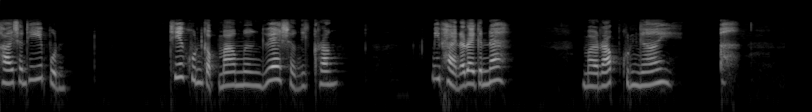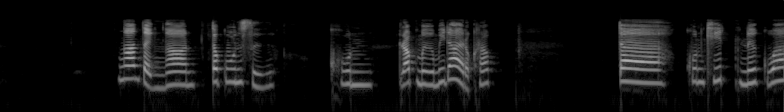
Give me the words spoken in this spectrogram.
คล้ายฉันที่ญี่ปุ่น ที่คุณกลับมาเมืองเย่เฉิงอีกครั้ง มีแผนอะไรกันแน่ มารับคุณไง งานแต่งงานตระกูลสือ คุณรับมือไม่ได้หรอกครับ แต่คุณคิดนึกว่า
